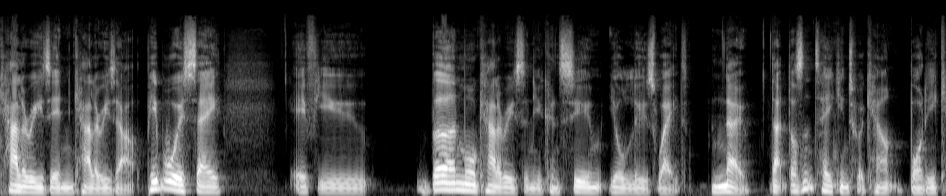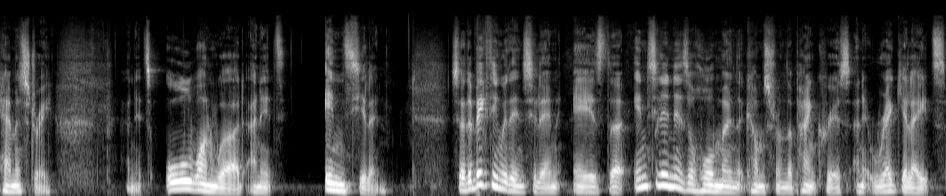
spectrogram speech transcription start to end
calories in, calories out. People always say if you burn more calories than you consume, you'll lose weight. No, that doesn't take into account body chemistry and it's all one word and it's insulin. So, the big thing with insulin is that insulin is a hormone that comes from the pancreas and it regulates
